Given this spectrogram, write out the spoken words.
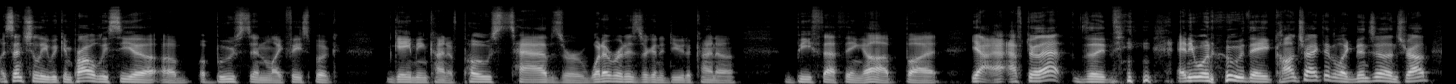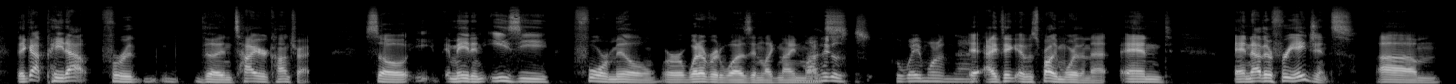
essentially, we can probably see a, a, a boost in like Facebook gaming kind of posts, tabs, or whatever it is they're going to do to kind of beef that thing up. But yeah, after that, the, the, anyone who they contracted, like Ninja and Shroud, they got paid out for the entire contract. So it made an easy four mil or whatever it was in like nine months. I think it was way more than that. I think it was probably more than that. And and now they're free agents. Um,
